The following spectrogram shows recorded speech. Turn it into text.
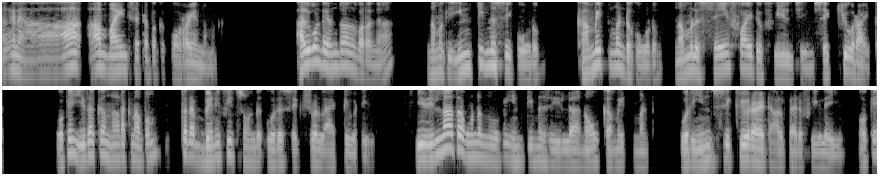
അങ്ങനെ ആ ആ മൈൻഡ് സെറ്റപ്പ് ഒക്കെ കുറയും നമുക്ക്. അതുകൊണ്ട് എന്താന്ന് പറഞ്ഞാൽ നമുക്ക് ഇന്റിമസി കൂടും കമ്മിറ്റ്മെന്റ് കൂടും നമ്മൾ സേഫ് ആയിട്ട് ഫീൽ ചെയ്യും സെക്യൂർ ആയിട്ട്. ഓക്കെ ഇതൊക്കെ നടക്കണം അപ്പം ഇത്ര ബെനിഫിറ്റ്സ് ഉണ്ട് ഒരു സെക്ഷുവൽ ആക്ടിവിറ്റിയിൽ ഇതില്ലാത്ത കൊണ്ട് നമുക്ക് ഇന്റിമസി ഇല്ല നോ കമ്മിറ്റ്മെന്റ് ഒരു ഇൻസെക്യൂർ ആയിട്ട് ആൾക്കാർ ഫീൽ ചെയ്യും. Okay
